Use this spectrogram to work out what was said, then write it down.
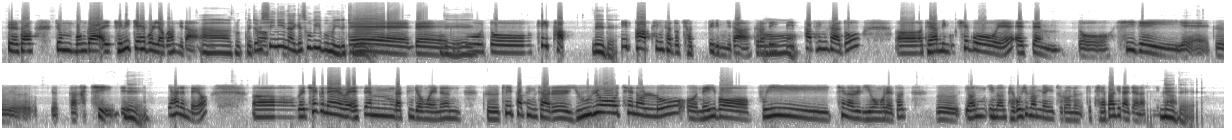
그래서 좀 뭔가 재밌게 해보려고 합니다. 아, 그렇고 좀 신이 나게 소비 붐을 일으키는. 네, 네, 네. 그리고 또 K-팝 네네. K-팝 행사도 곁들입니다. 그런데 어. 이 K-팝 행사도 어, 대한민국 최고의 SM 또 CJ의 그 가 같이 이제 네. 하는데요. 어, 왜 최근에 왜 SM 같은 경우에는 그 K-팝 행사를 유료 채널로 어, 네이버 V 채널을 이용을 해서 그 연 인원 150만 명이 들어오는 이렇게 대박이 나지 않았습니까? 네네.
